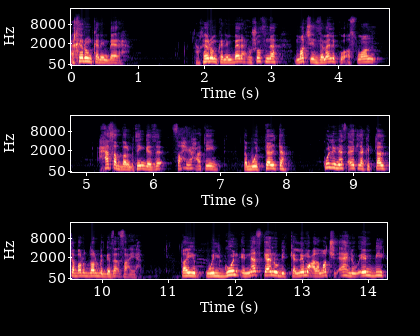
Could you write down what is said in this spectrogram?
آخرهم كان امبارح. آخرهم كان امبارح وشفنا ماتش الزمالك وأسوان حسب ضربتين جزاء صحيحتين. طب والثالثه كل الناس قالت لك الثالثه برضه ضربة جزاء صحيحة. طيب والجون الناس كانوا بيتكلموا على ماتش الأهلي وإنبي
